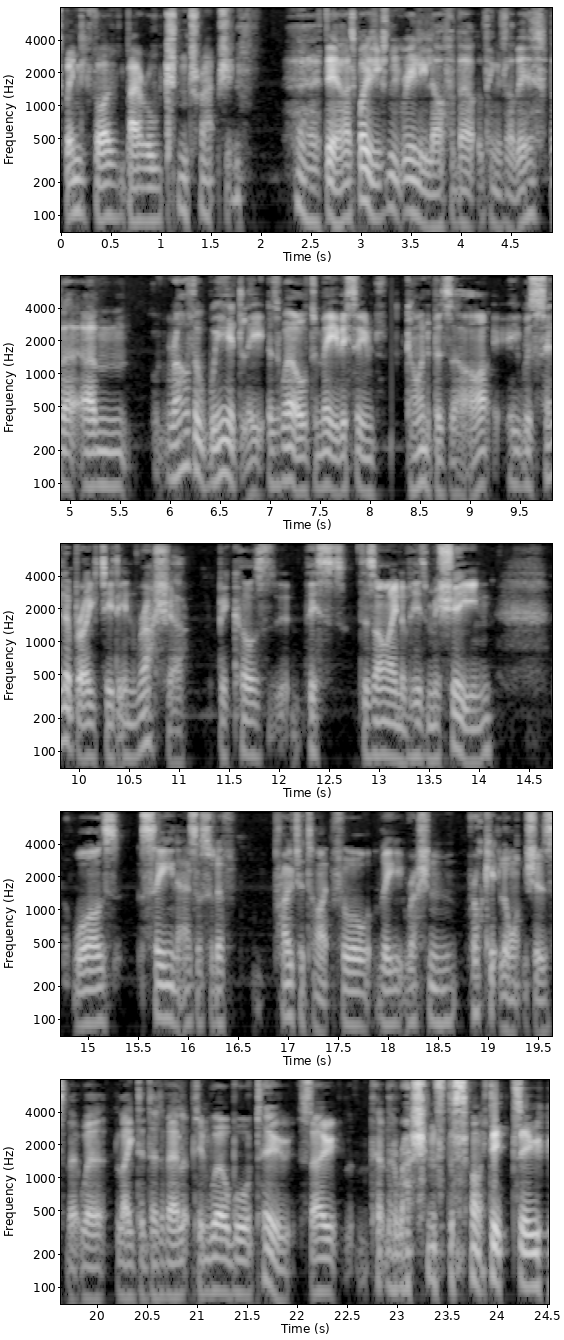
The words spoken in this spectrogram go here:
25 barreled contraption? Uh, dear, I suppose you shouldn't really laugh about things like this, but um, rather weirdly as well to me, this seems kind of bizarre. He was celebrated in Russia because this design of his machine was seen as a sort of prototype for the Russian rocket launchers that were later developed in World War II. So the Russians decided to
